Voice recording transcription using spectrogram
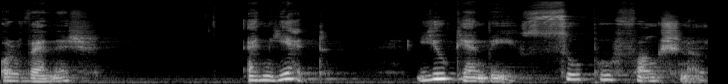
or vanish, and yet you can be super functional.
